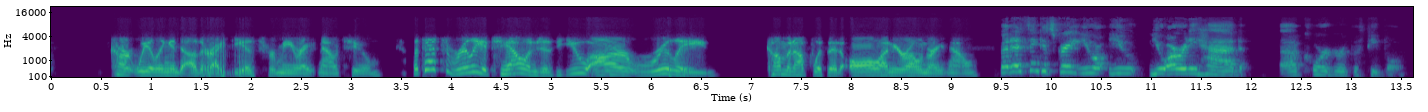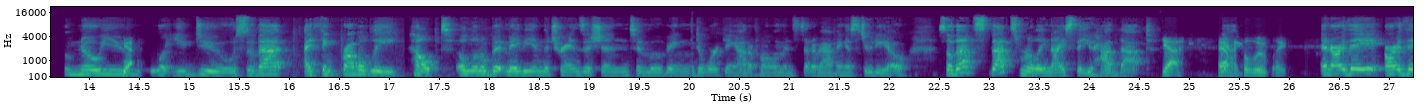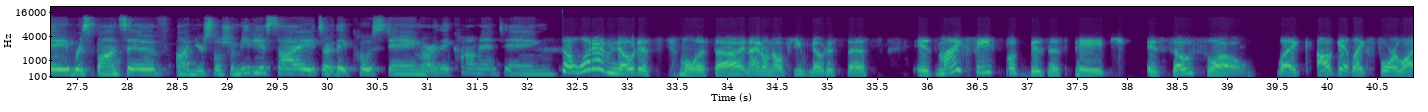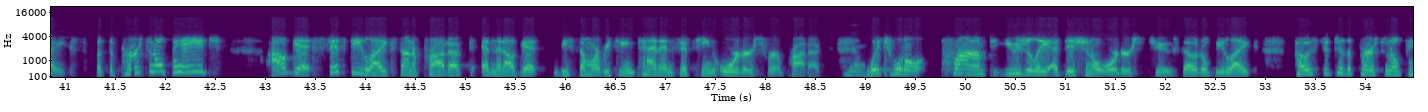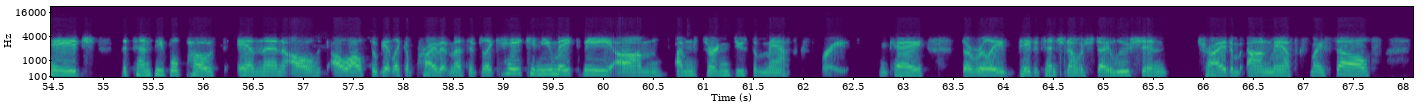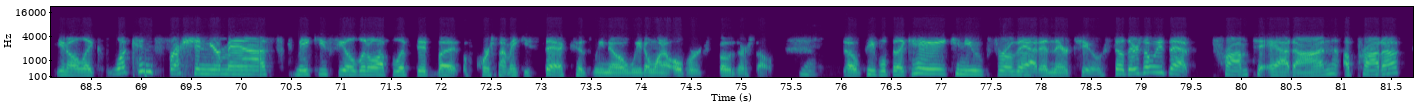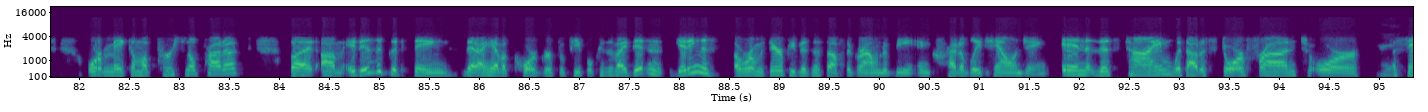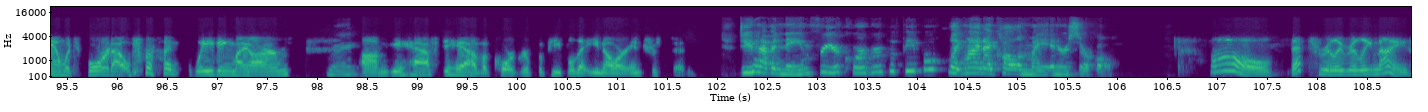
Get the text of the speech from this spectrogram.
cartwheeling into other ideas for me right now, too. But that's really a challenge is you are really coming up with it all on your own right now. But I think it's great. You you you already had a core group of people who know you, Yeah. what you do. So that I think probably helped a little bit maybe in the transition to moving to working out of home instead of having a studio. So that's that's really nice that you had that. Yes, Yeah. absolutely. And are they are they responsive on your social media sites? Are they posting? Are they commenting? So what I've noticed, Melissa, and I don't know if you've noticed this, is my Facebook business page is so slow. Like I'll get like four likes, but the personal page, I'll get 50 likes on a product and then I'll get be somewhere between 10 and 15 orders for a product, Yeah. which will prompt usually additional orders too. So it'll be like post it to the personal page, the 10 people post, and then I'll I'll also get like a private message like, hey, can you make me um I'm starting to do some mask sprays. Okay. So really paid attention how much dilution, tried on masks myself. You know, like what can freshen your mask, make you feel a little uplifted, but of course not make you sick because we know we don't want to overexpose ourselves. Yeah. So people be like, hey, can you throw that in there too? So there's always that prompt to add on a product or make them a personal product. But um, it is a good thing that I have a core group of people because if I didn't, getting this aromatherapy business off the ground would be incredibly challenging in this time without a storefront or a sandwich board out front waving my arms. Right. Um, you have to have a core group of people that you know are interested. Do you have a name for your core group of people? Like mine, I call them my inner circle. Oh, that's really, really nice.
